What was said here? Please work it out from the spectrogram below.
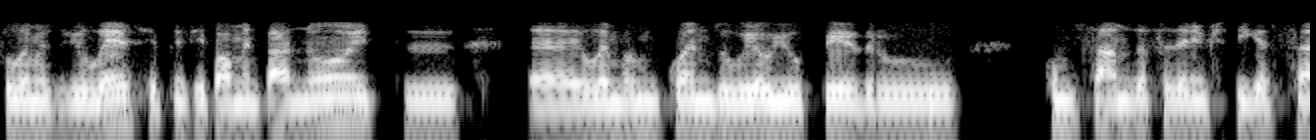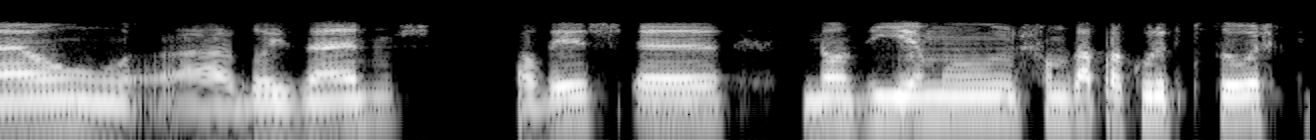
problemas de violência, principalmente à noite. Uh, eu lembro-me quando eu e o Pedro começámos a fazer investigação há dois anos, talvez, uh, nós íamos, fomos à procura de pessoas que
